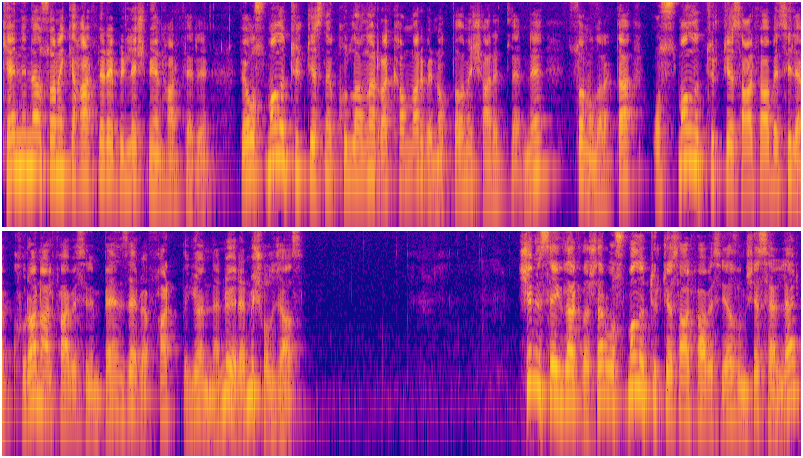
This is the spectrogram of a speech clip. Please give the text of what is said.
kendinden sonraki harflere birleşmeyen harfleri ve Osmanlı Türkçesinde kullanılan rakamları ve noktalama işaretlerini son olarak da Osmanlı Türkçesi alfabesiyle Kur'an alfabesinin benzer ve farklı yönlerini öğrenmiş olacağız. Şimdi sevgili arkadaşlar Osmanlı Türkçesi alfabesi yazılmış eserler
